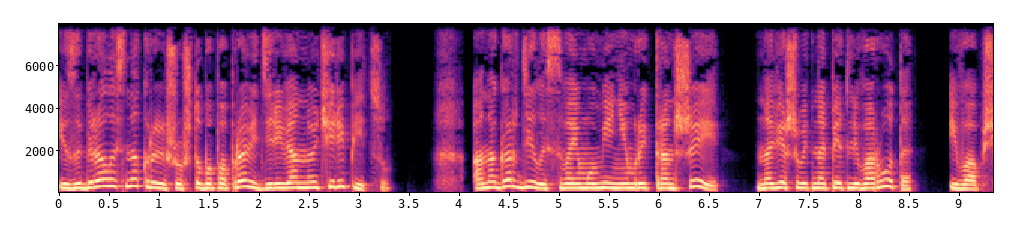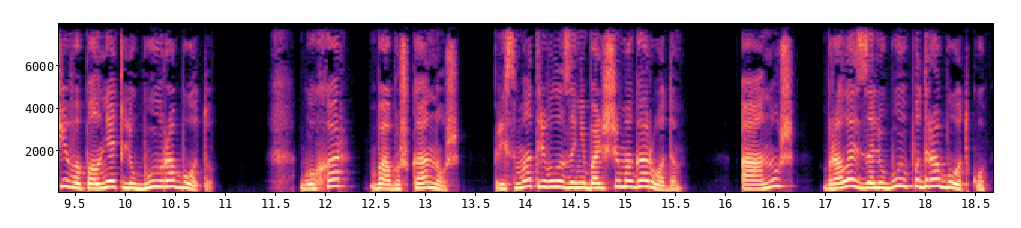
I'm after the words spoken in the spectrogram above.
и забиралась на крышу, чтобы поправить деревянную черепицу. Она гордилась своим умением рыть траншеи, навешивать на петли ворота и вообще выполнять любую работу. Гухар, бабушка Ануш, присматривала за небольшим огородом, а Ануш бралась за любую подработку,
